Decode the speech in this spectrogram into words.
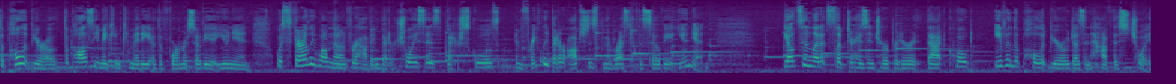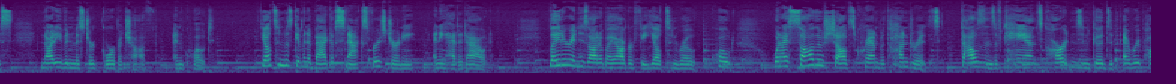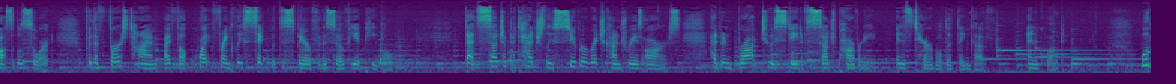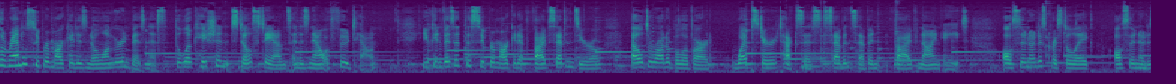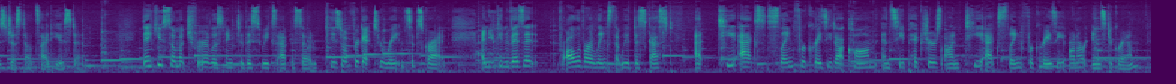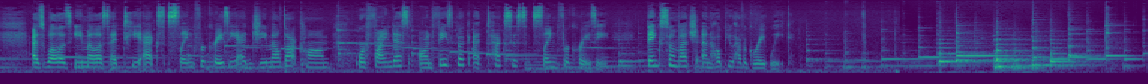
The Politburo, the policy-making committee of the former Soviet Union, was fairly well known for having better choices, better schools, and frankly better options than the rest of the Soviet Union. Yeltsin let it slip to his interpreter that, quote, even the Politburo doesn't have this choice, not even Mr. Gorbachev, end quote. Yeltsin was given a bag of snacks for his journey, and he headed out. Later in his autobiography, Yeltsin wrote, quote, When I saw those shelves crammed with hundreds, thousands of cans, cartons, and goods of every possible sort, for the first time I felt quite frankly sick with despair for the Soviet people. That such a potentially super rich country as ours had been brought to a state of such poverty, it is terrible to think of. End quote. While the Randall supermarket is no longer in business, the location still stands and is now a food town. You can visit the supermarket at 570 El Dorado Boulevard, Webster, Texas 77598, also known as Crystal Lake, also known as just outside Houston. Thank you so much for listening to this week's episode. Please don't forget to rate and subscribe. And you can visit for all of our links that we've discussed at txslangforcrazy.com and see pictures on txslangforcrazy on our Instagram, as well as email us at txslangforcrazy at gmail.com or find us on Facebook at Texas Slang for Crazy. Thanks so much and hope you have a great week.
